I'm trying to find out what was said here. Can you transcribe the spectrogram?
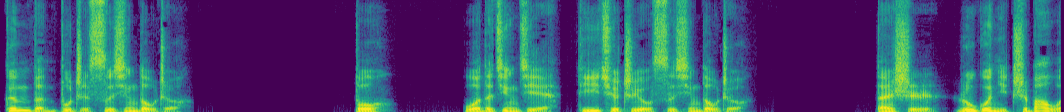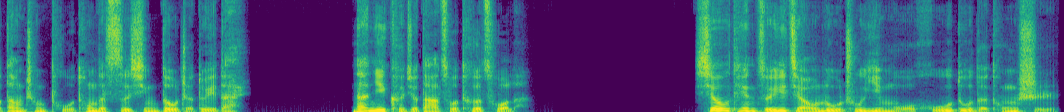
根本不止四星斗者。不，我的境界的确只有四星斗者。但是，如果你只把我当成普通的四星斗者对待，那你可就大错特错了。萧天嘴角露出一抹弧度的同时，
